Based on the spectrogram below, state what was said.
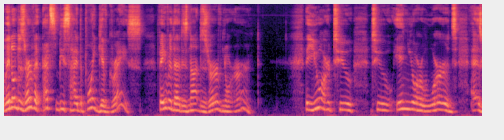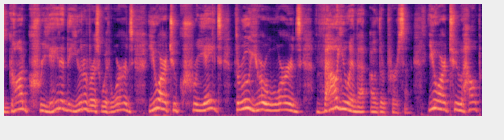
Well, they don't deserve it. That's beside the point. Give grace, favor that is not deserved nor earned. that you are to to in your words as God created the universe with words you are to create through your words value in that other person you are to help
